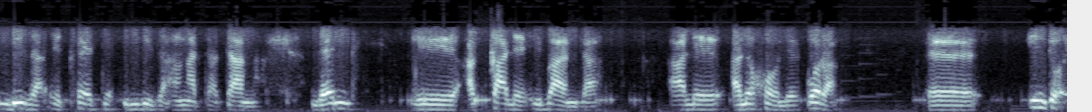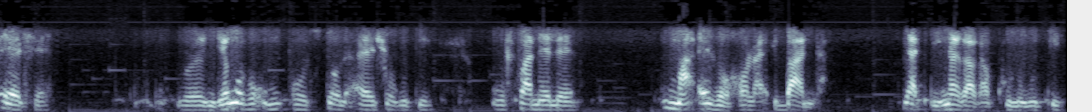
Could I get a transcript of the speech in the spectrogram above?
imbiza ethethe imbiza angathathanga. Then eh aqale ibandla ale alehole kodwa eh into ehle njengoba umpostoli ayesho ukuthi ufanele uma ezohola ibandla kuyadingeka kakhulu ukuthi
